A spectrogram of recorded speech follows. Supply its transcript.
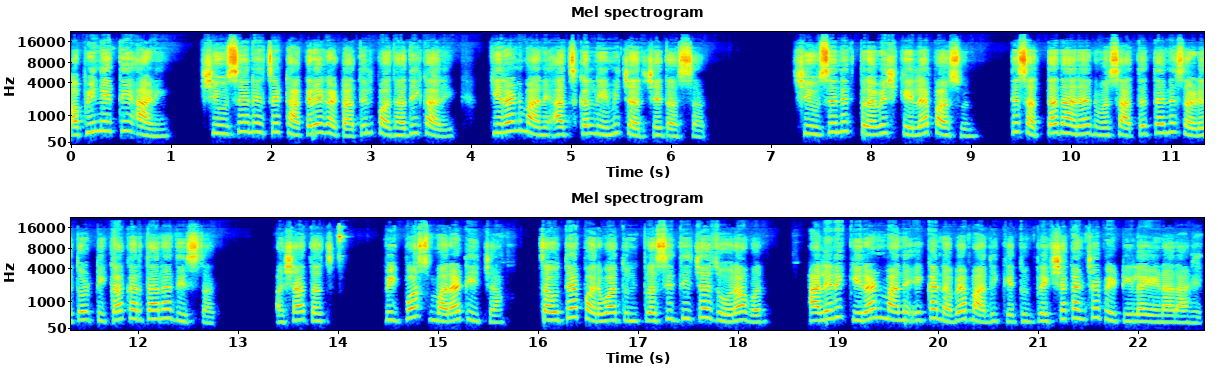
अभिनेते आणि शिवसेनेचे ठाकरे गटातील पदाधिकारी किरण माने आजकाल नेहमी चर्चेत असतात. शिवसेनेत प्रवेश केल्यापासून ते सत्ताधाऱ्यांवर सातत्याने सडेतोड टीका करताना दिसतात. अशातच बिग बॉस मराठीच्या चौथ्या पर्वातून प्रसिद्धीच्या जोरावर आलेले किरण माने एका नव्या मालिकेतून प्रेक्षकांच्या भेटीला येणार आहेत.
